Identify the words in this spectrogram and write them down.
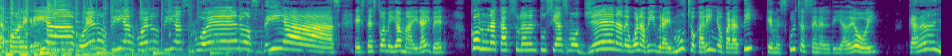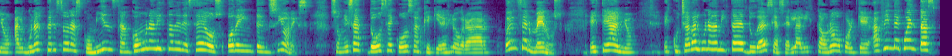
días con alegría, buenos días, buenos días, buenos días. Esta es tu amiga Mayra Ibet con una cápsula de entusiasmo llena de buena vibra y mucho cariño para ti que me escuchas en el día de hoy. Cada año algunas personas comienzan con una lista de deseos o de intenciones. Son esas 12 cosas que quieres lograr, pueden ser menos. Este año escuchaba a algunas amistades dudar si hacer la lista o no, porque a fin de cuentas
